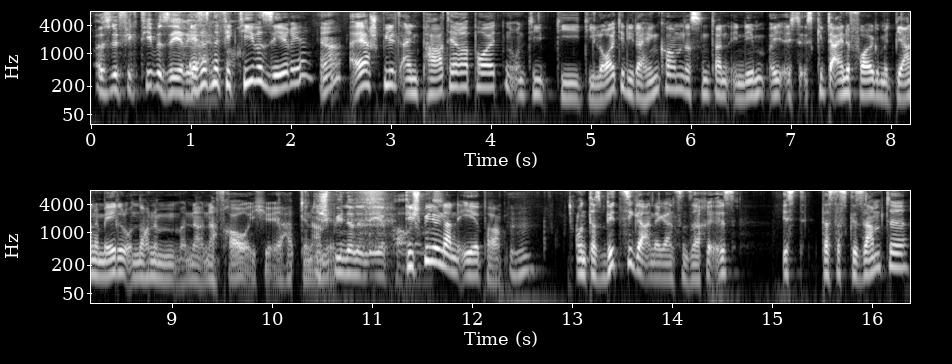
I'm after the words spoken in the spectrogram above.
Also es ist eine fiktive Serie. es ist eine einfach. fiktive Serie, ja. Er spielt einen Paartherapeuten und die, die, die Leute, die da hinkommen, das sind dann in dem. Es, es gibt eine Folge mit Bjarne Mädel und noch einem, einer, einer Frau, ich habe den Namen. Die jetzt. spielen dann ein Ehepaar. Die spielen was? dann ein Ehepaar. Und das Witzige an der ganzen Sache ist, ist, dass das gesamte,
